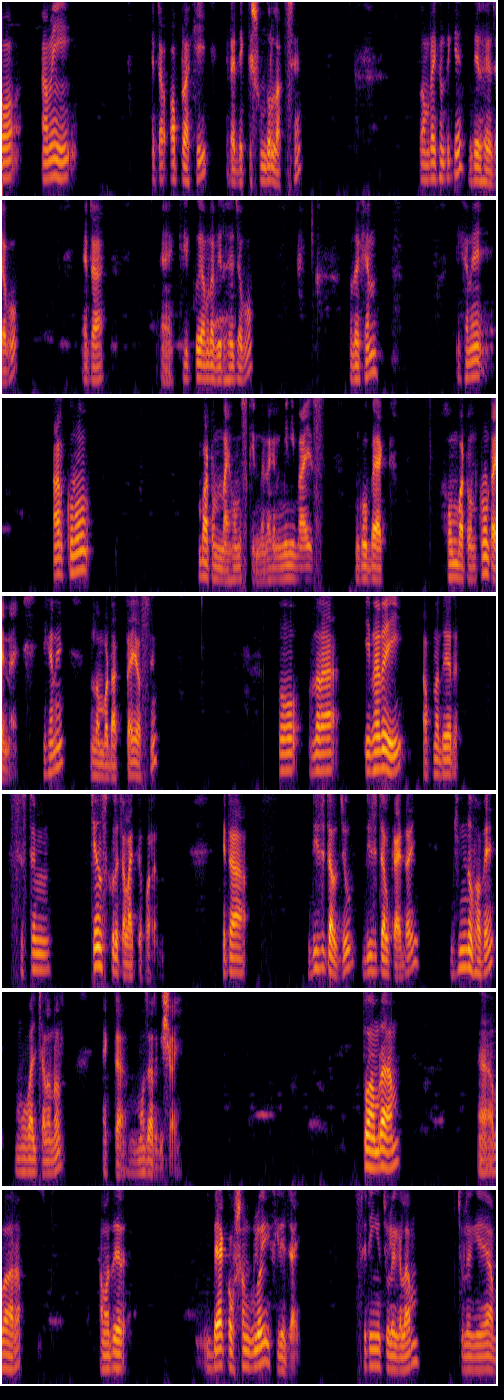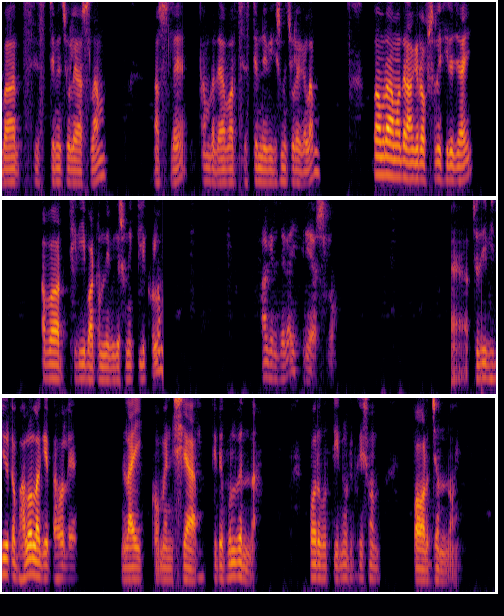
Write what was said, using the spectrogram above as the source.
আমি এটা অফ রাখি, এটা দেখতে সুন্দর লাগছে। তো আমরা এখান থেকে বের হয়ে যাব। এটা ক্লিক করে আমরা বের হয়ে যাব। দেখেন, এখানে আর কোনো বাটন নাই হোম স্ক্রিনে দেখেন minimize go back home button কোনোটাই নাই। এখানে লম্বা ডাকটাই আছে। তো আপনারা এভাবেই আপনাদের সিস্টেম চেঞ্জ করে চালাইতে পারেন। এটা ডিজিটাল যুগ ডিজিটাল কায়দায় ভিন্নভাবে মোবাইল চালানোর একটা মজার বিষয়। তো আমরা আবার আমাদের ব্যাক অপশনগুলোই ফিরে যাই। সেটিংয়ে চলে গেলাম। চলে গিয়ে আবার সিস্টেমে চলে আসলাম। আসলে আমরা আবার সিস্টেম নেভিগেশনে চলে গেলাম। তো আমরা আমাদের আগের অপশনে ফিরে যাই। আবার থ্রি বাটন নেভিগেশনে ক্লিক করলাম। আগের জায়গায় ফিরে আসলো। যদি ভিডিওটা ভালো লাগে তাহলে লাইক কমেন্ট শেয়ার দিতে ভুলবেন না। পরবর্তী নোটিফিকেশন পাওয়ার জন্য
